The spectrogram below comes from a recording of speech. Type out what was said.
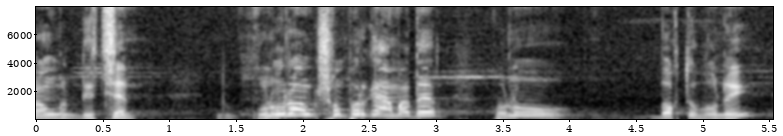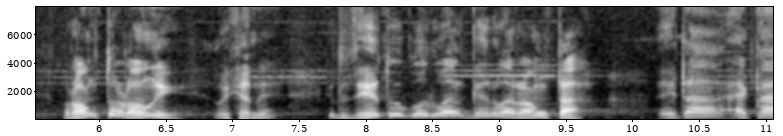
রং দিচ্ছেন, কোনো রং সম্পর্কে আমাদের কোনো বক্তব্য নেই রং তো রঙই ওইখানে, কিন্তু যেহেতু গরুয়া, গেরুয়া রংটা এটা একটা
